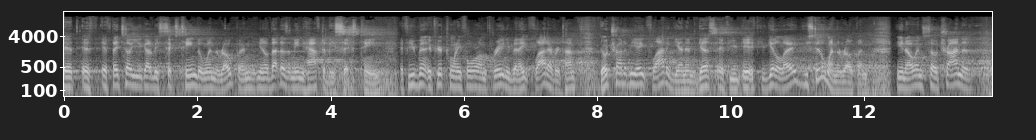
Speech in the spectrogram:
it, if if they tell you you got to be 16 to win the roping, you know that doesn't mean you have to be 16. If you've been if you're 24 on three and you've been eight flat every time, go try to be eight flat again, and guess if you if you get a leg, you still win the roping. You know, and so trying to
